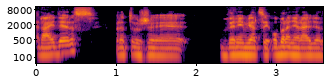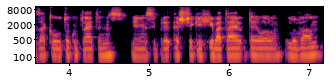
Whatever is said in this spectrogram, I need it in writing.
Riders, pretože verím viacej obrane Riders ako útoku Titans. Neviem si, pre, ešte keď chyba Taylor Levan,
